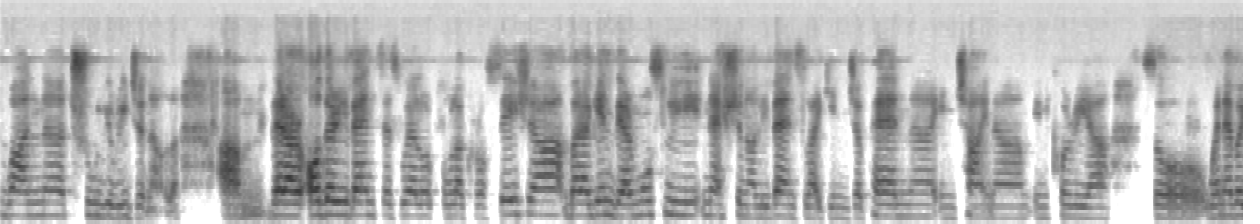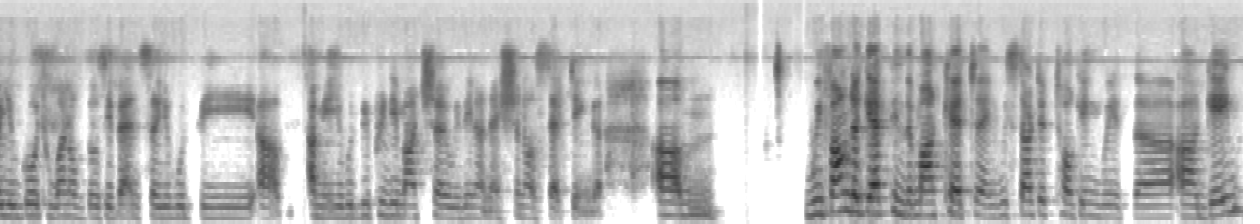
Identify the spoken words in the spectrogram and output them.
one uh, truly regional. Um, there are other events as well all across Asia, but again, they are mostly national events like in Japan, uh, in China, in Korea. So whenever you go to one of those events, uh, you would be, uh, I mean, you would be pretty much uh, within a national setting. Um, we found a gap in the market and we started talking with uh, Game,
